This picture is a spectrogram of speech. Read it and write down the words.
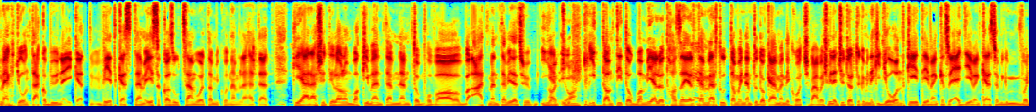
Meggyónták a bűneiket. Védkeztem, éjszaka az utcán volt, amikor nem lehetett. Kiárási tilalomba kimentem, nem tudom hova, átmentem ide, és ilyen, ittam titokban, mielőtt hazaértem, mert tudtam, hogy nem tudok elmenni kocsmába. És minden csütörtökön mindenki gyónt, két éven keresztül, egy éven keresztül, amíg, vagy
